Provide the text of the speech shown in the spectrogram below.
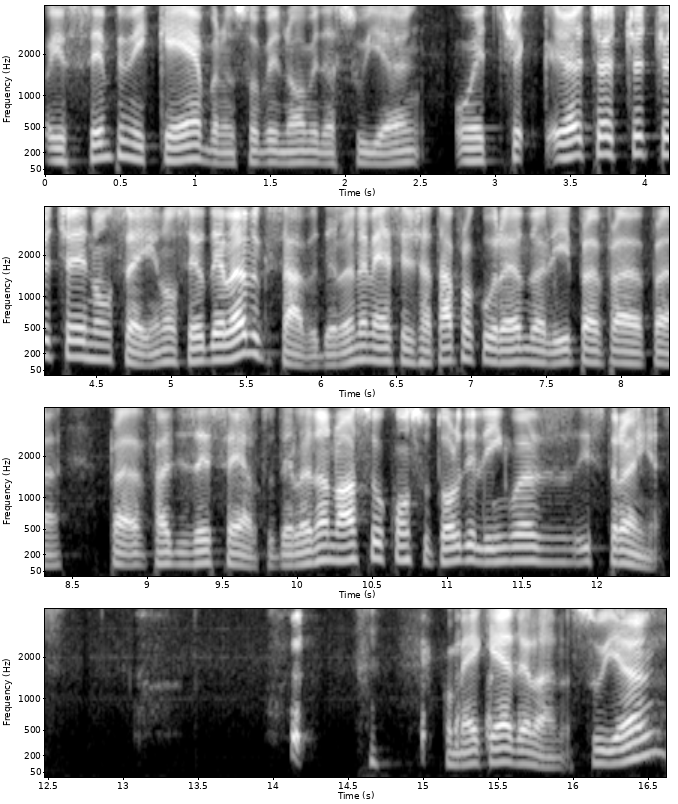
eu sempre me quebro o sobrenome da Suyan. O Eche, não sei, eu não sei. O Delano que sabe. O Delano é mestre, ele já tá procurando ali pra dizer certo. O Delano é nosso consultor de línguas estranhas. Como é que é, Delano? Suyan?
